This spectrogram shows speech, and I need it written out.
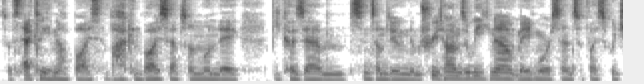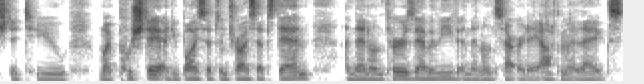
So it's technically not bicep, back in biceps on Monday because um, since I'm doing them three times a week now, it made more sense if I switched it to my push day. I do biceps and triceps then, and then on Thursday, I believe, and then on Saturday after my legs.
